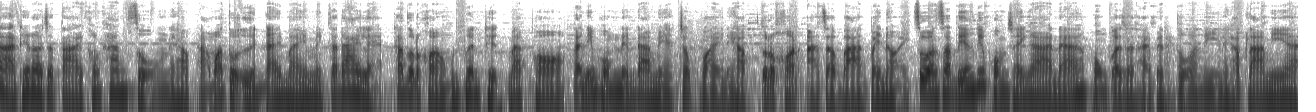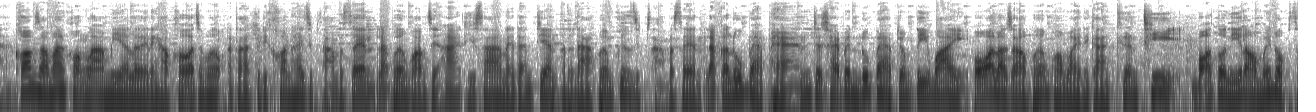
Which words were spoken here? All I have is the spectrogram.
กาสที่เราจะตายค่อนข้างสูงนะครับ ถามว่าตัวอื่นได้ไหมมันก็ได้แหละ ถ้าตัวละครของเพื่อนๆถึกมากพอ แต่นี่ผมเน้นดาเมจจบไวนะครับ ตัวละครอาจจะบางไปหน่อย ส่วนสัตว์เลี้ยงที่ผมใช้งานนะ ผมก็จะใช้เป็นตัวนี้นะครับลาเมีย ความสามารถของลาเมียเลยนะครับเขาก็จะเพิ่มอัตราคิติคอนให้ 13%และเพิ่มความเสียหายที่สร้างในดันเจียนพัฒนาเพิ่มขึ้น 13%แล้วก็รูปแบบแผนจะใช้เป็นรูปแบบโจมตีไว เพราะว่าเราจะเอาเพิ่มความไวในการเคลื่อนที่ บอสตัวนี้เราไม่หลบส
